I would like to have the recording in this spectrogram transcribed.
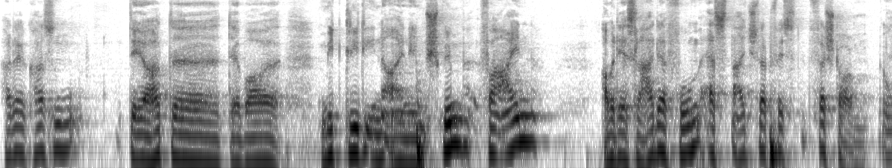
hat er Kassen, der, hat, der war Mitglied in einem Schwimmverein, aber der ist leider vor dem ersten Altstadtfest verstorben. Oh.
